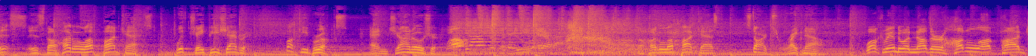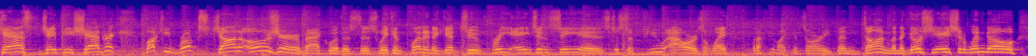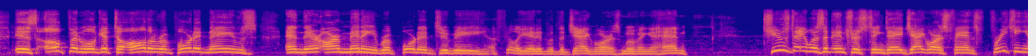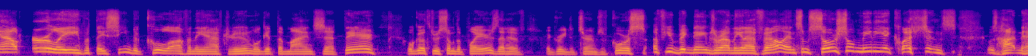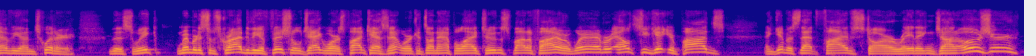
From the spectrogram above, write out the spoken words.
This is the Huddle Up Podcast with JP Shadrick, Bucky Brooks, and John Oehser. Welcome to the new era. The Huddle Up Podcast starts right now. Welcome into another Huddle Up Podcast. JP Shadrick, Bucky Brooks, John Oehser back with us this week, and plenty to get to. Free agency is just a few hours away but I feel like it's already been done. The negotiation window is open. We'll get to all the reported names and there are many reported to be affiliated with the Jaguars moving ahead. Tuesday was an interesting day. Jaguars fans freaking out early, but they seem to cool off in the afternoon. We'll get the mindset there. We'll go through some of the players that have agreed to terms, of course, a few big names around the NFL, and some social media questions. It was hot and heavy on Twitter this week. Remember to subscribe to the official Jaguars Podcast Network. It's on Apple, iTunes, Spotify, or wherever else you get your pods. And give us that five star rating. John Oehser,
